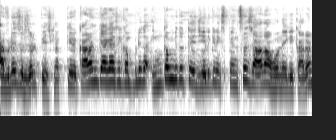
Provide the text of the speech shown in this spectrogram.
average result पेश किया। कारण क्या गया कि कंपनी का इनकम भी तो तेज़ी है, लेकिन एक्सपेंसेस ज़्यादा होने के कारण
